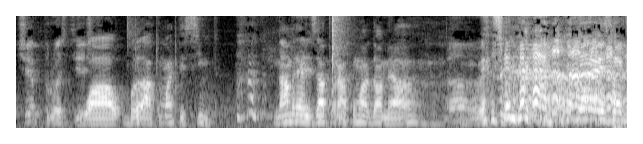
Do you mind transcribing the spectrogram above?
Ce prost ești. Wow, bă, acum te simt. N-am realizat până acum, doamne, a... Da, exact.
